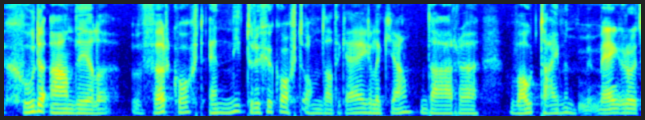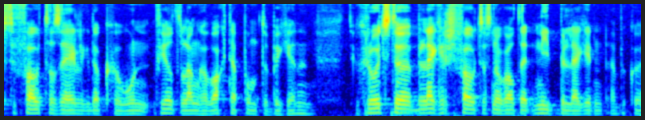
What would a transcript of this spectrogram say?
goede aandelen verkocht en niet teruggekocht, omdat ik eigenlijk ja, daar uh, wou timen. Mijn grootste fout was eigenlijk dat ik gewoon veel te lang gewacht heb om te beginnen. De grootste beleggersfout is nog altijd niet beleggen, heb ik uh,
